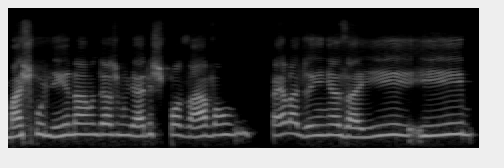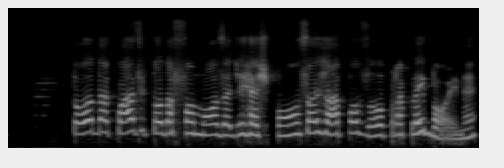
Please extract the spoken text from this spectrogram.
masculina, onde as mulheres posavam peladinhas aí e toda, quase toda famosa de responsa já posou para Playboy, né?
